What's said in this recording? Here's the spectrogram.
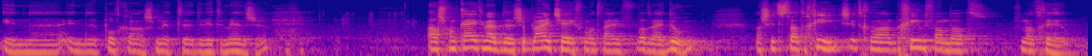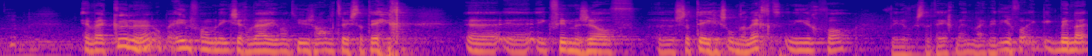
in, eh, in de podcast met eh, de Witte Mensen. Als we kijken naar de supply chain van wat wij, wat wij doen, dan zit strategie zit gewoon aan het begin van dat, van dat geheel. En wij kunnen op een of andere manier, ik zeg wij, want jullie zijn alle twee strategen. Eh, eh, ik vind mezelf eh, strategisch onderlegd in ieder geval. Ik weet niet of ik stratege ben, maar ik weet in ieder geval, ik, ik ben daar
